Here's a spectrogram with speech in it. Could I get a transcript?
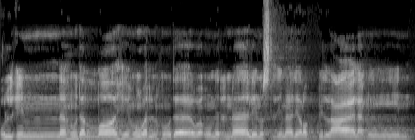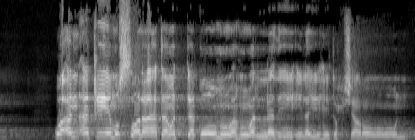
قل ان هدى الله هو الهدى وامرنا لنسلم لرب العالمين وان اقيموا الصلاه واتقوه وهو الذي اليه تحشرون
